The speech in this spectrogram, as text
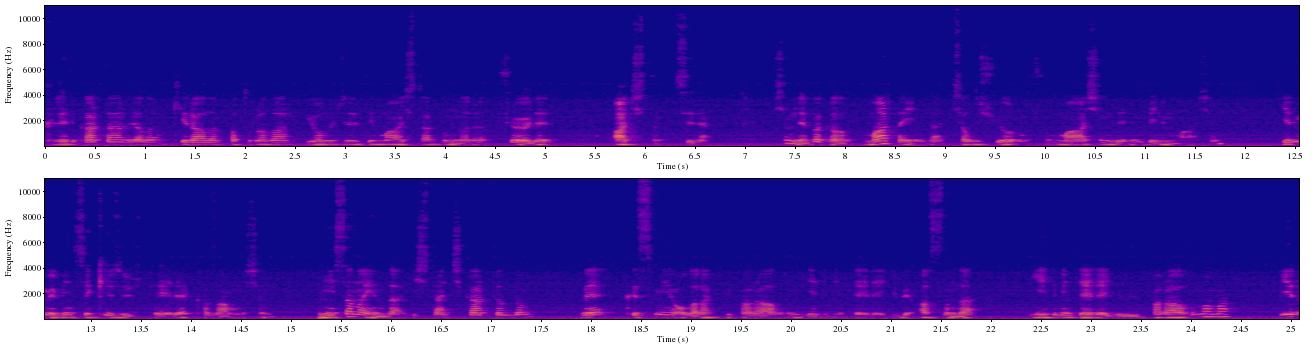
kredi kartı harcayalar, kiralar, faturalar, yol ücreti, maaşlar bunları şöyle açtım size. Şimdi bakalım Mart ayında çalışıyormuşum. Maaşım dedim benim maaşım. 20.800 TL kazanmışım. Nisan ayında işten çıkartıldım ve kısmi olarak bir para aldım 7000 TL gibi. Aslında 7000 TL gibi bir para aldım ama bir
